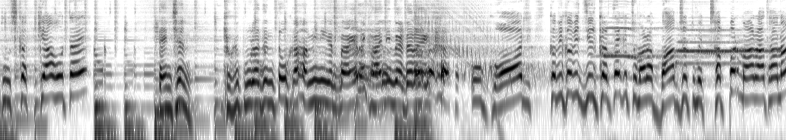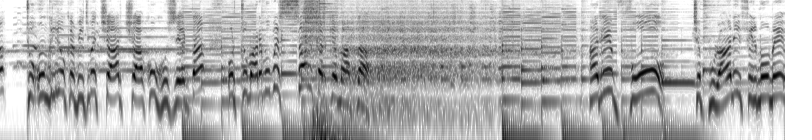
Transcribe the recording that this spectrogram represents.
तो उसका क्या होता है? टेंशन क्योंकि पूरा दिन तो काम ही नहीं कर पाएगा ना खाली बैठा रहेगा। ओ गॉड कभी कभी दिल करता है कि तुम्हारा बाप जब तुम्हें थप्पड़ मार रहा था ना तो उंगलियों के बीच में चार चाकू घुसेड़ता और तुम्हारे मुँह पे सर करके मारता। अरे वो जब पुरानी फ़िल्मों में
